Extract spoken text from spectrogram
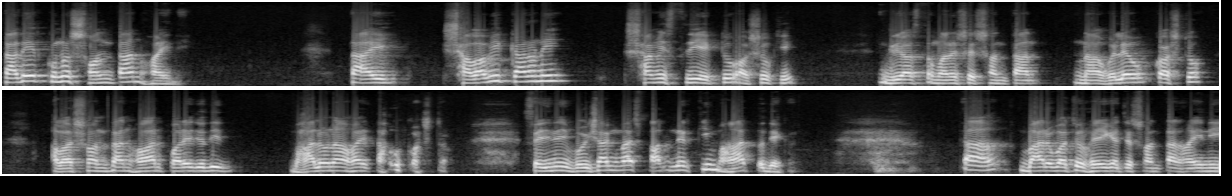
তাদের কোনো সন্তান হয়নি। তাই স্বাভাবিক কারণেই স্বামী স্ত্রী একটু অসুখী। গৃহস্থ মানুষের সন্তান না হলেও কষ্ট। আবার সন্তান হওয়ার পরে যদি ভালো না হয়, তাও কষ্ট। সেই জন্যই বৈশাখ মাস পালনের কি মাহাত্ম দেখুন। তা বারো বছর হয়ে গেছে, সন্তান হয়নি।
